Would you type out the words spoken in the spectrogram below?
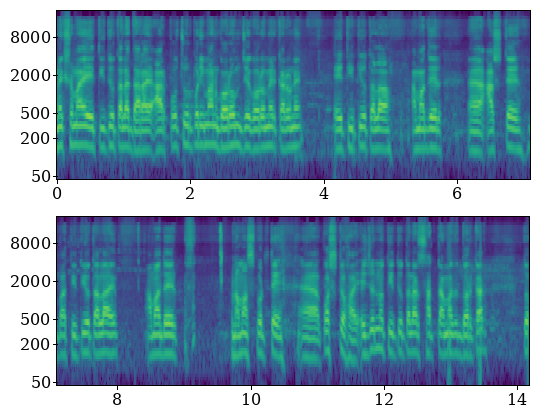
অনেক সময় এই তৃতীয় তলায় দাঁড়ায়, আর প্রচুর পরিমাণ গরম, যে গরমের কারণে এই তৃতীয় তলা আমাদের আসতে বা তৃতীয় তলায় আমাদের নামাজ পড়তে কষ্ট হয়। এই জন্য তৃতীয় তলার ছাদটা আমাদের দরকার। তো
